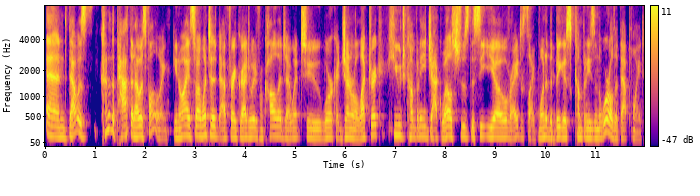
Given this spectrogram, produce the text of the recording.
And that was kind of the path that I was following. You know, I so I went to after I graduated from college, I went to work at General Electric, huge company. Jack Welch was the CEO, right? It's like one of the biggest companies in the world at that point.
